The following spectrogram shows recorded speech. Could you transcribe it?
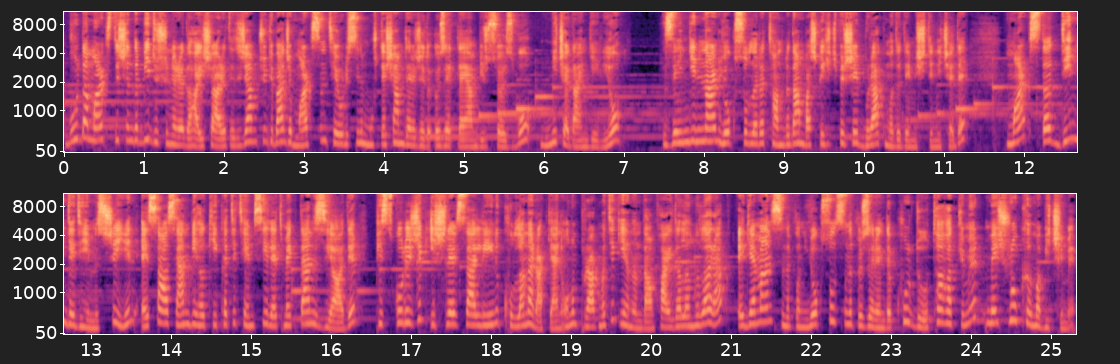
Burada Marx dışında bir düşünüre daha işaret edeceğim. Çünkü bence Marx'ın teorisini muhteşem derecede özetleyen bir söz bu. Nietzsche'den geliyor. Zenginler yoksullara Tanrı'dan başka hiçbir şey bırakmadı demişti Nietzsche'de. Marx da din dediğimiz şeyin esasen bir hakikati temsil etmekten ziyade psikolojik işlevselliğini kullanarak yani onun pragmatik yanından faydalanılarak egemen sınıfın yoksul sınıf üzerinde kurduğu tahakkümün meşru kılma biçimi.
